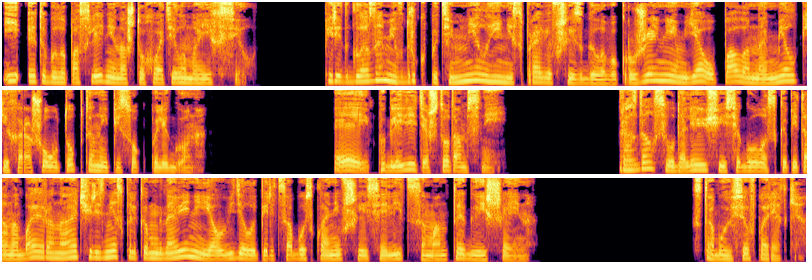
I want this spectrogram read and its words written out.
И это было последнее, на что хватило моих сил. Перед глазами вдруг потемнело, и, не справившись с головокружением, я упала на мелкий, хорошо утоптанный песок полигона. «Эй, поглядите, что там с ней?» Раздался удаляющийся голос капитана Байрона, а через несколько мгновений я увидела перед собой склонившиеся лица Монтега и Шейна. «С тобой все в порядке?»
